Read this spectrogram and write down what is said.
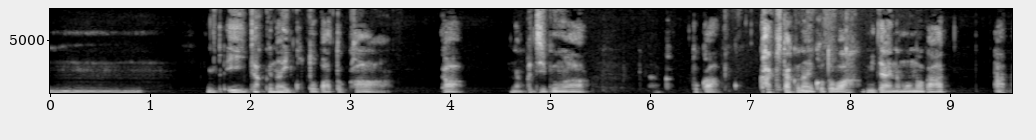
うーん、言いたくない言葉とかが、なんか自分は、なんか、とか、書きたくない言葉みたいなものがあっ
